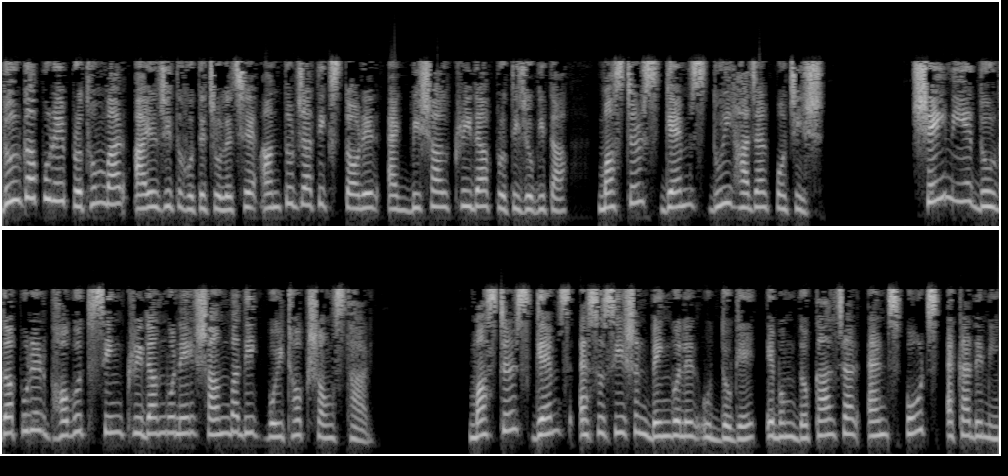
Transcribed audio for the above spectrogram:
দুর্গাপুরে প্রথমবার আয়োজিত হতে চলেছে আন্তর্জাতিক স্তরের এক বিশাল ক্রীড়া প্রতিযোগিতা, মাস্টার্স গেমস দুই হাজার পঁচিশ। সেই নিয়ে দুর্গাপুরের ভগৎ সিং ক্রীড়াঙ্গনে সাংবাদিক বৈঠক সংস্থার। মাস্টার্স গেমস অ্যাসোসিয়েশন বেঙ্গলের উদ্যোগে এবং the culture and sports academy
